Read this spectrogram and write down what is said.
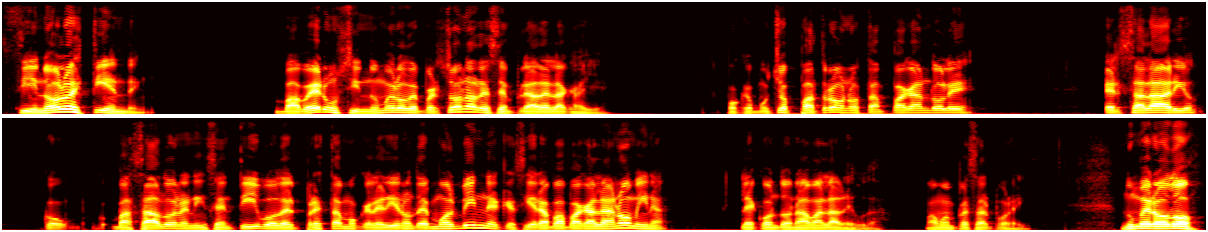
Si no lo extienden, va a haber un sinnúmero de personas desempleadas en la calle. Porque muchos patronos están pagándole el salario basado en el incentivo del préstamo que le dieron de small business, que si era para pagar la nómina, le condonaban la deuda. Vamos a empezar por ahí. Número dos,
